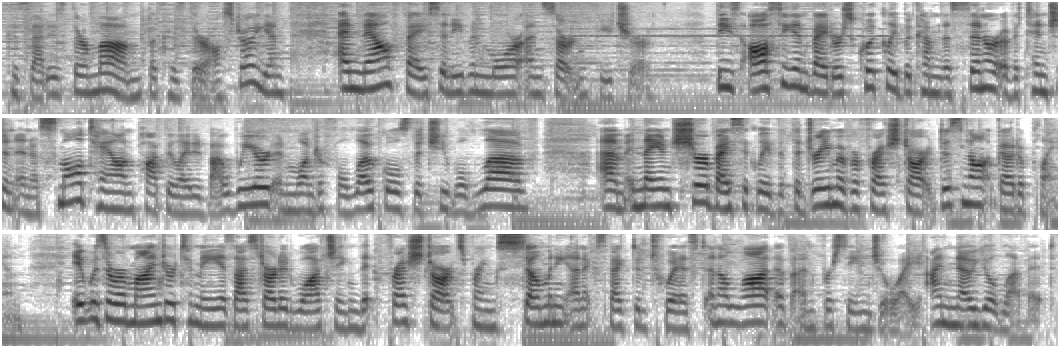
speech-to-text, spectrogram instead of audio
because that is their mum because they're Australian, and now face an even more uncertain future. These Aussie invaders quickly become the center of attention in a small town populated by weird and wonderful locals that you will love. Um, and they ensure basically that the dream of a fresh start does not go to plan. It was a reminder to me as I started watching that fresh starts bring so many unexpected twists and a lot of unforeseen joy. I know you'll love it.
